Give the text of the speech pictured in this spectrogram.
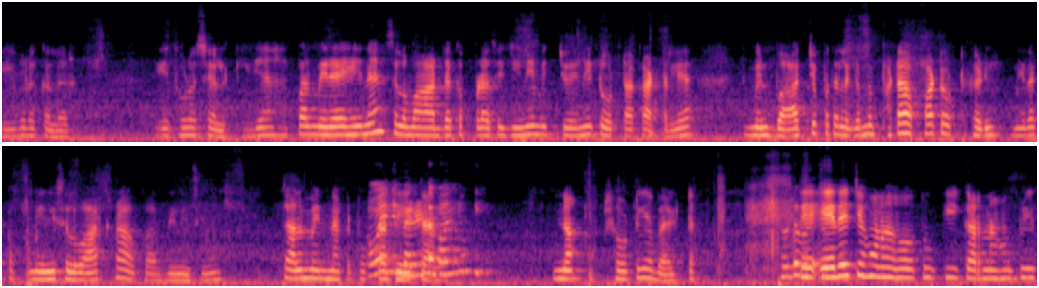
ਇਹ ਵਾਲਾ ਕਲਰ। ਇਹ ਥੋੜਾ ਸਿਲਕੀ ਜਿਹਾ, ਪਰ ਮੇਰਾ ਇਹ ਨਾ ਸਲਵਾਰ ਦਾ ਕੱਪੜਾ ਸੀ ਜਿਹਨੇ ਵਿੱਚੋਂ ਇਹਨੇ ਟੋਟਾ ਕੱਟ ਲਿਆ। ਮੈਨੂੰ ਬਾਅਦ ਚ ਪਤਾ ਲੱਗਾ ਮੈਂ ਫਟਾਫਟ ਉੱਠ ਖੜੀ। ਮੇਰਾ ਕੱਪ- ਮੇਰੀ ਸਲਵਾਰ ਖਰਾਬ ਕਰ ਦੇਣੀ ਸੀ ਨਾ। ਚੱਲ ਮੈਂ ਇੰਨਾ ਕੁ ਟੋਟਾ ਦੇਤਾ। ਜੂਗੀ? ਨਾ ਛੋਟੀ ਆ ਬੈਲਟ ਤੇ ਇਹਦੇ ਚ ਹੁਣ ਉਹ ਤੂੰ ਕੀ ਕਰਨਾ ਹੁਣ ਪ੍ਰੀਤ?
